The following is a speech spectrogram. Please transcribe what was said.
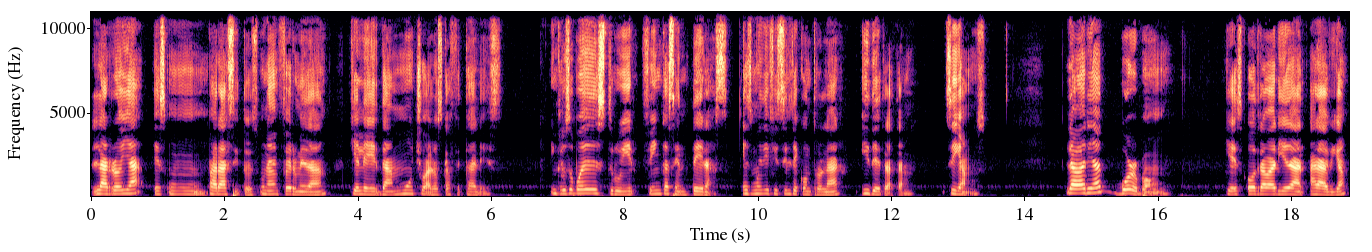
La roya es un parásito, es una enfermedad que le da mucho a los cafetales. Incluso puede destruir fincas enteras. Es muy difícil de controlar y de tratar. Sigamos. La variedad Bourbon, que es otra variedad arábiga,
